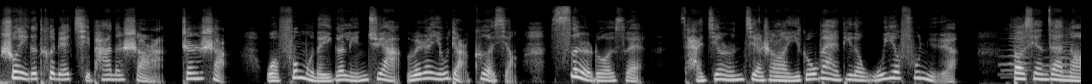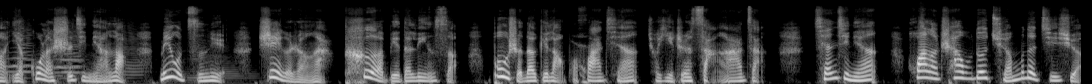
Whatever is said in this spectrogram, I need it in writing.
说一个特别奇葩的事儿啊，真事儿。我父母的一个邻居啊，为人有点个性，四十多岁才经人介绍了一个外地的无业妇女，到现在呢也过了十几年了，没有子女。这个人啊特别的吝啬，不舍得给老婆花钱，就一直攒啊攒。前几年花了差不多全部的积蓄，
